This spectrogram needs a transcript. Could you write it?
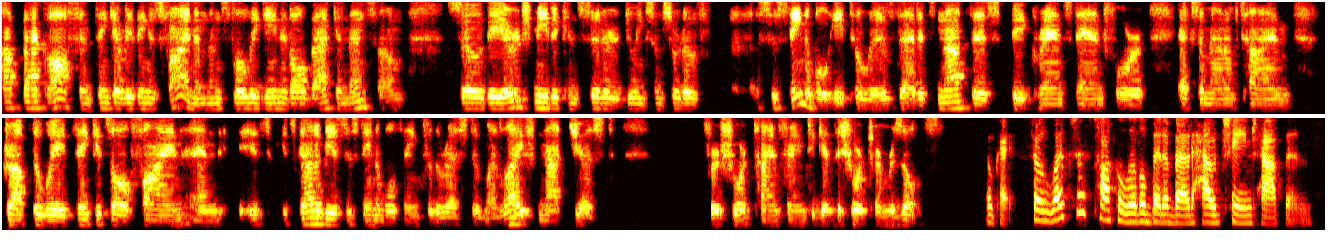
hop back off and think everything is fine and then slowly gain it all back and then some. So they urged me to consider doing some sort of sustainable eat to live that it's not this big grandstand for x amount of time drop the weight think it's all fine and it's it's got to be a sustainable thing for the rest of my life not just for a short time frame to get the short term results. Okay so let's just talk a little bit about how change happens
